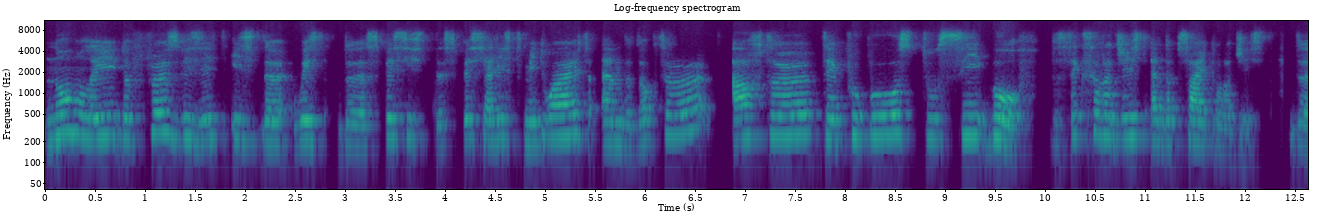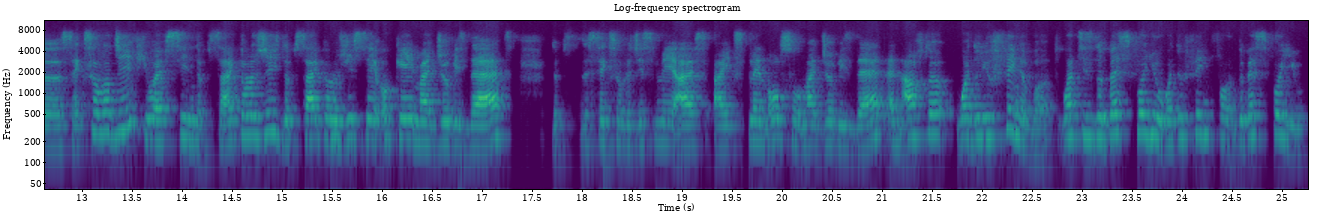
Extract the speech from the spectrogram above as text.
normally the first visit is the with the specialist, the specialist midwife and the doctor after they propose to see both the sexologist and the psychologist. The sexologist, you have seen the psychologist, the psychologist say, okay, my job is that. The, the sexologist may ask, I explain also my job is that. And after, what do you think about? What is the best for you? What do you think for the best for you?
